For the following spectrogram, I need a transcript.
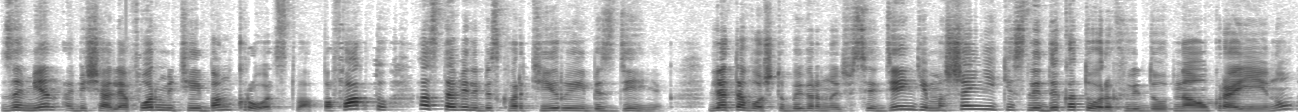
Взамен обещали оформить ей банкротство. По факту оставили без квартиры и без денег. Для того, чтобы вернуть все деньги, мошенники, следы которых ведут на Украину,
